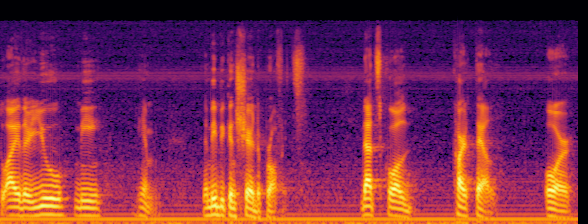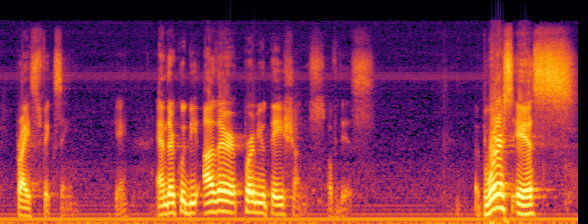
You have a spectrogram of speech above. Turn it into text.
to either you, me, him. Then maybe we can share the profits. That's called cartel or price fixing. Okay? And there could be other permutations of this. But worse is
